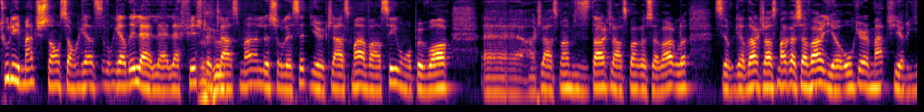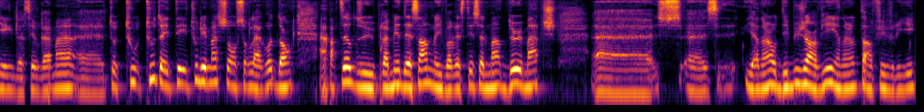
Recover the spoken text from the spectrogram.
tous les matchs sont. Si, vous regardez la, la, fiche, le mhm. classement là, sur le site, il y a un classement avancé où on peut voir euh, en classement visiteur, classement receveur. Là. Si vous regardez en classement receveur, il n'y a aucun match, il n'y a rien. C'est vraiment euh, tout, tout, tout, a été. Tous les matchs sont sur la route. Donc, à partir du 1er décembre, il va rester seulement deux matchs. Euh, euh, il y en a un au début janvier, il y en a un autre en février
